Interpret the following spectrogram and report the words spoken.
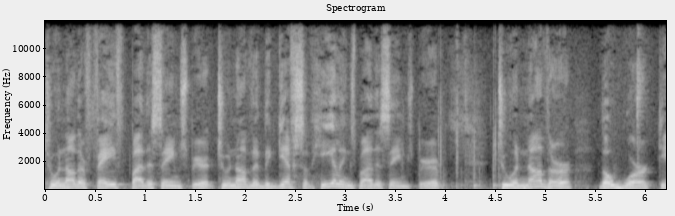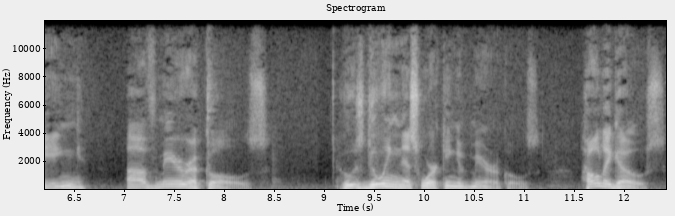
To another faith by the same Spirit. To another the gifts of healings by the same Spirit. To another the working of miracles. Who's doing this working of miracles Holy Ghost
